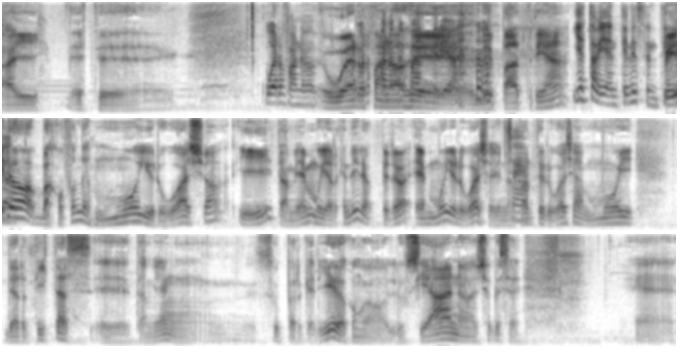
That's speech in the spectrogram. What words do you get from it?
ahí, este, Huérfanos. huérfanos de de, patria. de patria. y está bien, tiene sentido. Pero Bajo Fondo es muy uruguayo y también muy argentino, pero es muy uruguayo. Hay una Sí. parte uruguaya muy de artistas eh, también súper queridos, como Luciano, yo qué sé. Eh,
